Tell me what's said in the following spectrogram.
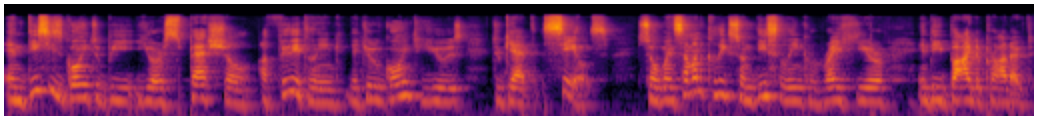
and this is going to be your special affiliate link that you're going to use to get sales. So when someone clicks on this link right here and they buy the product,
